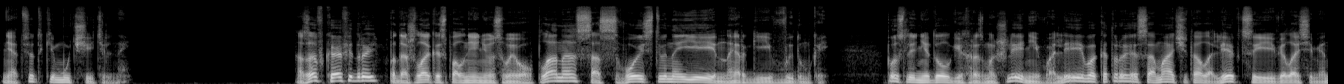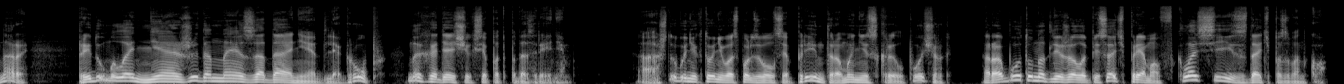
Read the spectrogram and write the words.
Нет, все-таки мучительный. Зав кафедрой подошла к исполнению своего плана со свойственной ей энергией выдумкой. После недолгих размышлений Валеева, которая сама читала лекции и вела семинары, придумала неожиданное задание для групп, находящихся под подозрением. А чтобы никто не воспользовался принтером и не скрыл почерк, работу надлежало писать прямо в классе и сдать по звонку.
